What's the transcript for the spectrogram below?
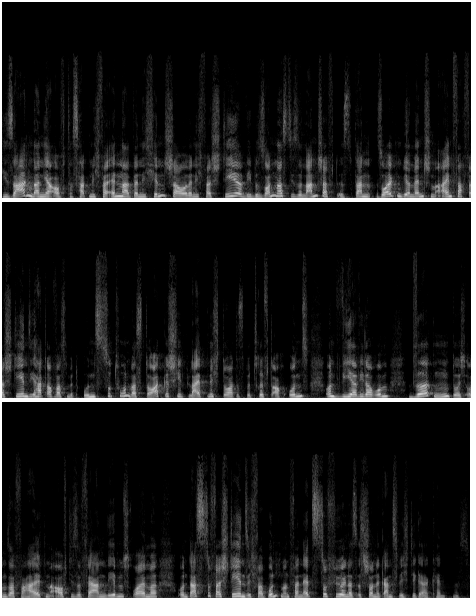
die sagen dann ja oft, das hat mich verändert. Wenn ich hinschaue, wenn ich verstehe, wie besonders diese Landschaft ist, dann sollten wir Menschen einfach verstehen, sie hat auch was mit uns zu tun. Was dort geschieht, bleibt nicht dort. Es betrifft auch uns. Und wir wiederum wirken durch unser Verhalten auf diese fernen Lebensräume. Und das zu verstehen, sich verbunden und vernetzt zu fühlen, das ist schon eine ganz wichtige Erkenntnis.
